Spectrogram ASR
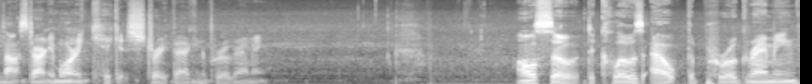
not start anymore and kick it straight back into programming. Also to close out the programming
